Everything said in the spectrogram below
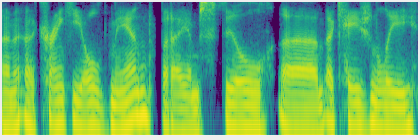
a cranky old man but i am still um, occasionally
